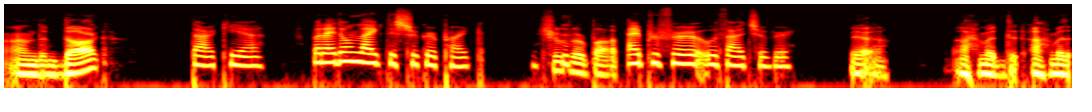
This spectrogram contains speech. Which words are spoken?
and the dark Dark, yeah. But I don't like the sugar part. sugar pot. I prefer without sugar. Yeah. Ahmed Ahmed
